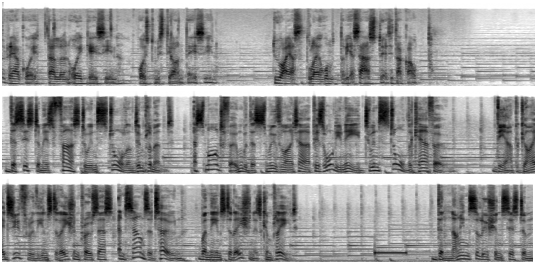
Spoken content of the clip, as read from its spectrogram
reagoi tällöin oikeisiin poistumistilanteisiin. työajassa tulee huomattavia säästöjä sitä kautta. The system is fast to install and implement. A smartphone with the Smooth Light app is all you need to install the Carephone. The app guides you through the installation process and sounds a tone when the installation is complete. The Nine Solution system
